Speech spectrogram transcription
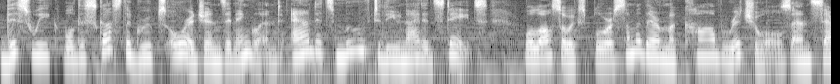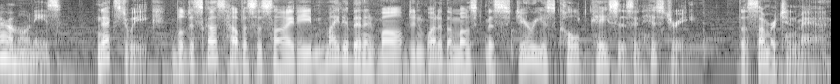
This week, we'll discuss the group's origins in England and its move to the United States. We'll also explore some of their macabre rituals and ceremonies. Next week, we'll discuss how the Society might have been involved in one of the most mysterious cold cases in history the Somerton Man.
